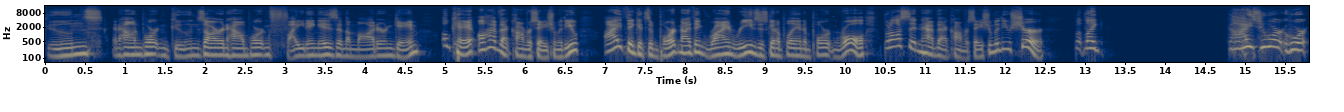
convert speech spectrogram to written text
goons and how important goons are and how important fighting is in the modern game, okay, I'll have that conversation with you. I think it's important. I think Ryan Reaves is going to play an important role, but I'll sit and have that conversation with you, sure. But like guys who are who are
